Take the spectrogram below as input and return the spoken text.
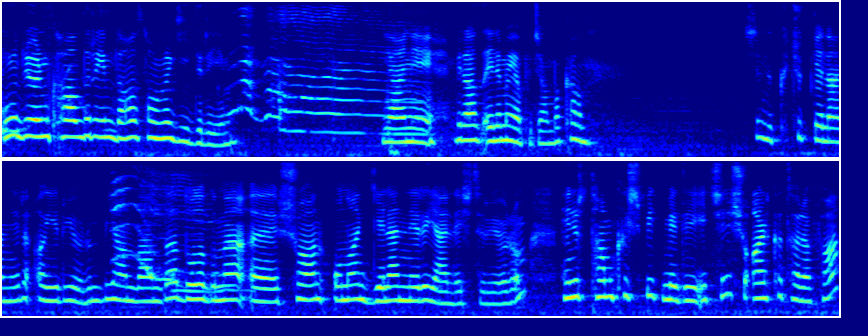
Bunu diyorum kaldırayım daha sonra giydireyim. Yani biraz eleme yapacağım bakalım. Şimdi küçük gelenleri ayırıyorum. Bir yandan da dolabına e, şu an ona gelenleri yerleştiriyorum. Henüz tam kış bitmediği için şu arka tarafa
